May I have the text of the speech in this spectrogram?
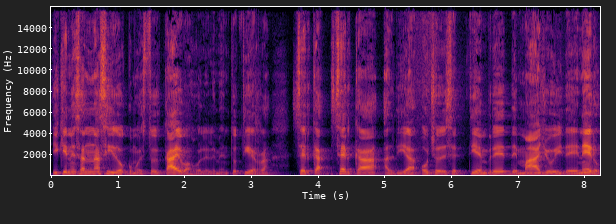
Y quienes han nacido, como esto cae bajo el elemento tierra, cerca, cerca al día 8 de septiembre, de mayo y de enero.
